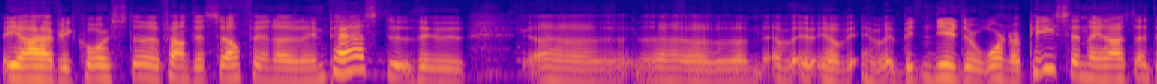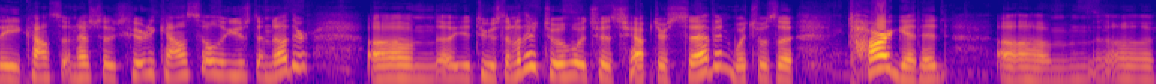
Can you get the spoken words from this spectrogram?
the Ivory Coast uh, found itself in an impasse. The, uh, uh, uh, neither war nor peace, and they, the Council, National Security Council used another um, used another tool, which was Chapter Seven, which was a targeted um,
